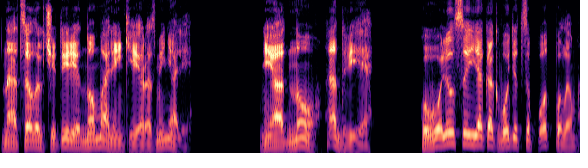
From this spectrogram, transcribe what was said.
на целых четыре, но маленькие разменяли? Не одну, а две. Уволился я, как водится, под полом.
